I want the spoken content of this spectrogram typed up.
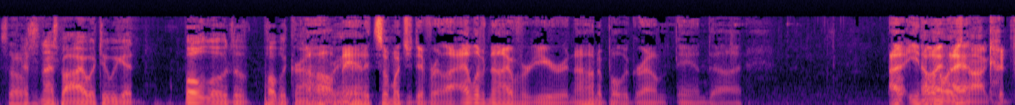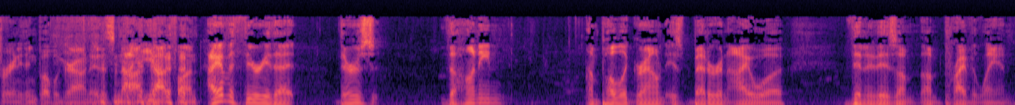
So. That's nice about Iowa too. We get boatloads of public ground. Oh over man, here. it's so much different. Like, I lived in Iowa for a year, and I hunted public ground, and uh, I, you know, Illinois I, is I- not good for anything public ground. It is not Yeah. not fun. I have a theory that there's the hunting on public ground is better in Iowa than it is on, on private land.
